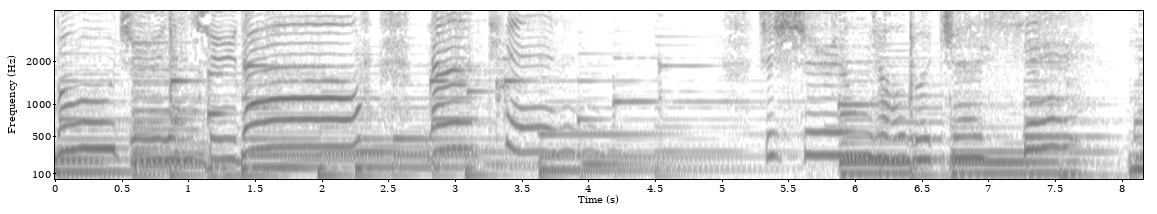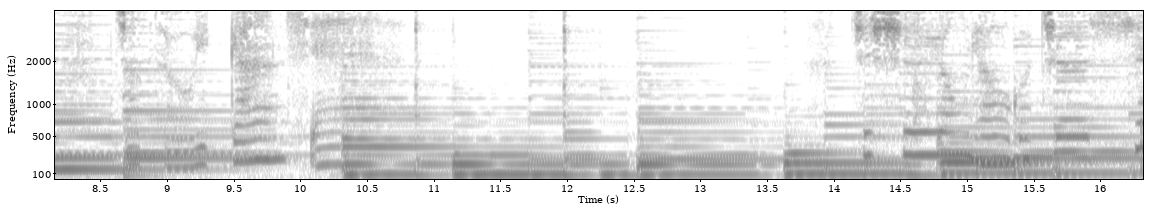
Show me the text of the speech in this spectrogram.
不止延续到那天，只是拥有过这些，就足以感谢。只是拥有过这些，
